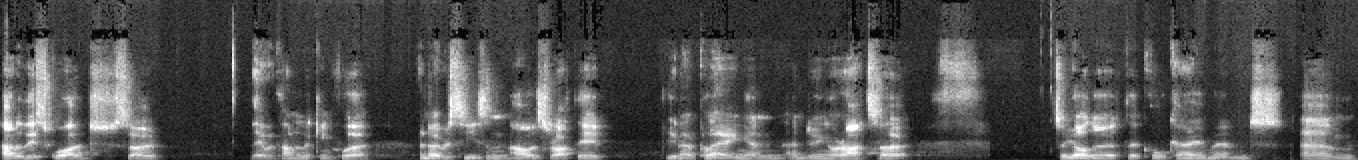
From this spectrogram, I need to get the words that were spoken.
out of their squad. So they were kind of looking for an overseas, and I was right there, you know, playing and, and doing all right. So, so yeah, the, the call came and um,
